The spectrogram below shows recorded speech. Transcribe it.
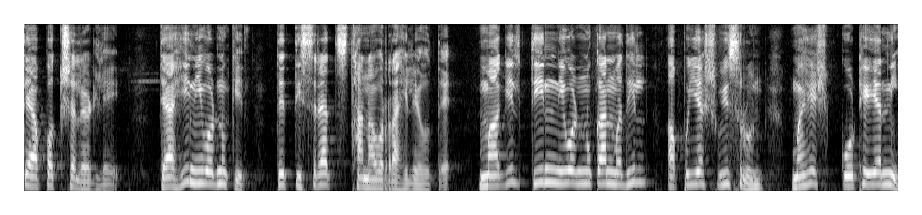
ते अपक्ष लढले. त्याही निवडणुकीत ते तिसऱ्याच स्थानावर राहिले होते. मागील तीन निवडणुकांमधील अपयश विसरून महेश कोठे यांनी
